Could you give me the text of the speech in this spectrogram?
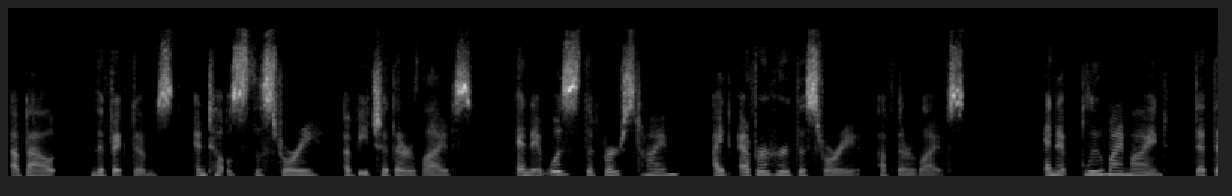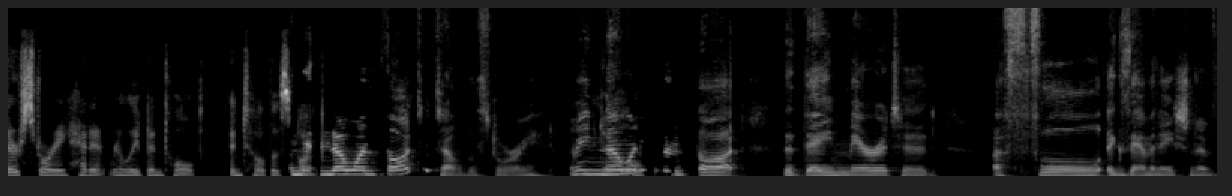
about the victims and tells the story of each of their lives. And it was the first time I'd ever heard the story of their lives. And it blew my mind that their story hadn't really been told until this And book. no one thought to tell the story. I mean, no, one even thought that they merited a full examination of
